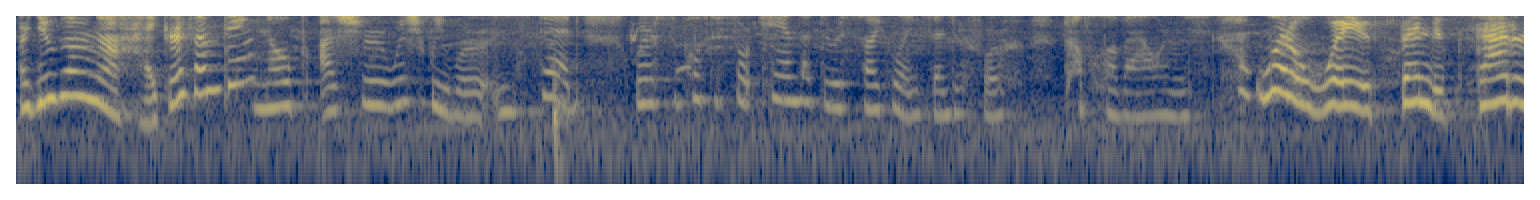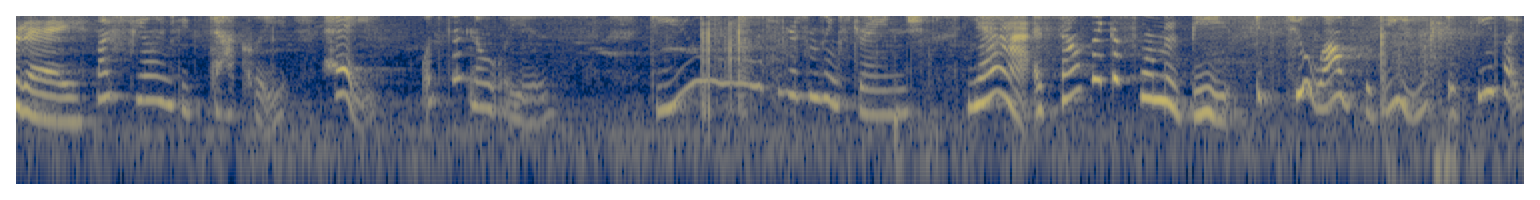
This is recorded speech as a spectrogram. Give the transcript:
Are you going on a hike or something? Nope, I sure wish we were. Instead, we're supposed to sort cans at the recycling center for a couple of hours. What a way to spend a Saturday. My feelings exactly. Hey, what's that noise? Do you hear something strange? Yeah, it sounds like a swarm of bees. It's too loud for bees. It seems like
